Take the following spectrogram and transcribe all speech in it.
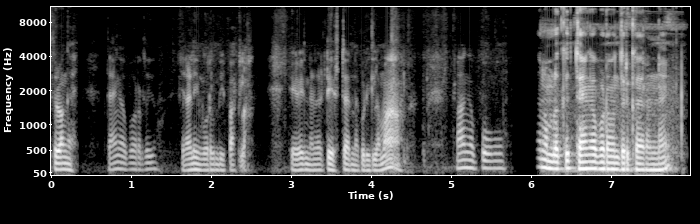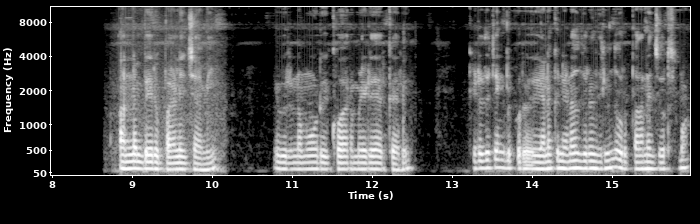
சரி வாங்க. தேங்காய் போடுறதையும் இளநீர் போடுறதும் போய் பார்க்கலாம். இளநீர் நல்லா டேஸ்ட்டாக இருந்தால் குடிக்கலாமா? வாங்க போ. நம்மளுக்கு தேங்காய் படம் வந்திருக்காரு அண்ணன். அண்ணன் பேர் பழனிசாமி இவர் நம்ம ஊர் குவாரமணியில் இருக்கார். கிட்டத்தட்ட எங்களுக்கு ஒரு எனக்கு நினைவு தெரிஞ்சிலேருந்து ஒரு பதினஞ்சு வருஷமாக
